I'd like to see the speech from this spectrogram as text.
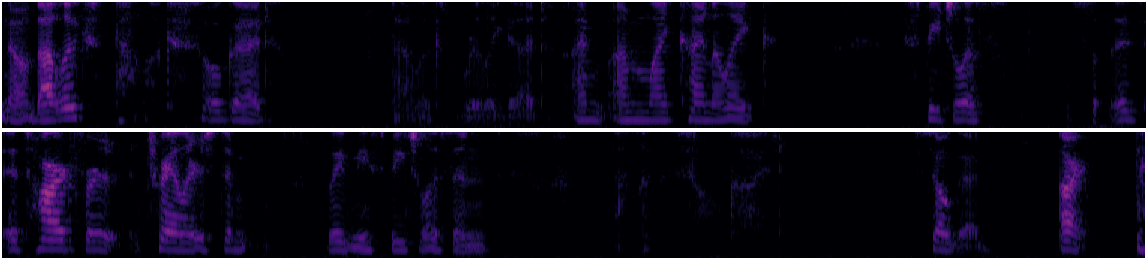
no, that looks that looks so good. That looks really good. I'm I'm like kind of like speechless. S it's it's hard for trailers to leave me speechless, and that looks so good, so good. All right,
